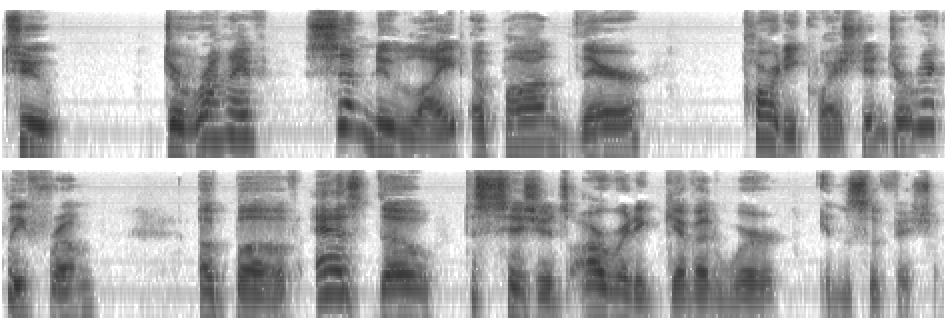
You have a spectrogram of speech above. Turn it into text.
to derive some new light upon their party question directly from above as though decisions already given were insufficient.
